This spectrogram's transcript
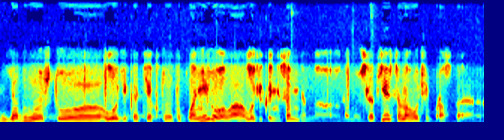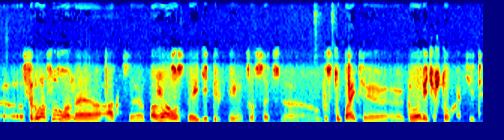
я думаю, что логика тех, кто это планировал, а логика, несомненно, на мой взгляд, есть, она очень простая. Согласованная акция, пожалуйста, идите вперед, выступайте, говорите, что хотите.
